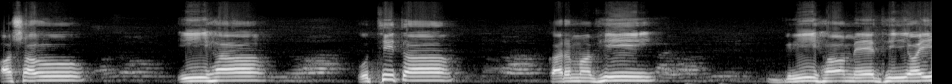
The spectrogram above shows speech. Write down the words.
অসৌ ইহ উথিত কর্মভি গৃহমেধিয়ৈ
